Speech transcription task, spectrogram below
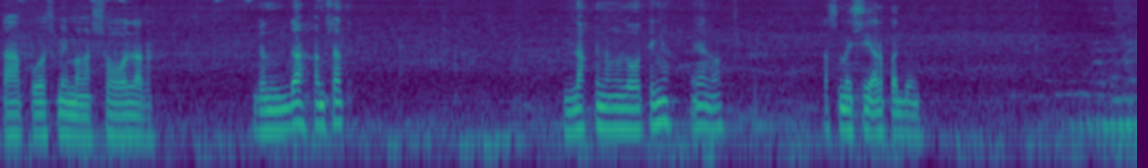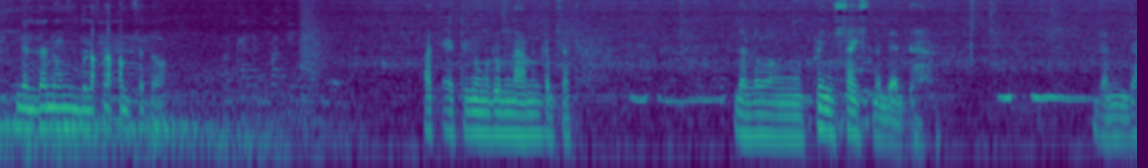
Tapos may mga solar. Ganda, kamsat. Laki ng lote niya. Ayan oh. Tapos may CR pa doon. Ganda nung bulaklak kamsat oh. At ito yung room namin kamsat. Dalawang queen size na bed. Ganda.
